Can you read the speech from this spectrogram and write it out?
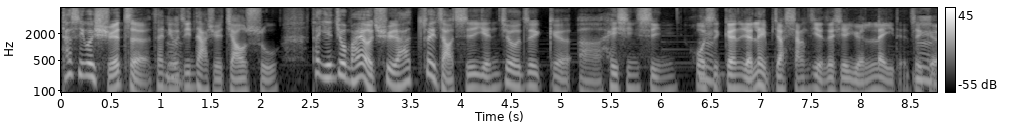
他是一位学者，在牛津大学教书，嗯、他研究蛮有趣的。他最早其实研究这个呃黑猩猩。或是跟人类比较相近的这些猿类的这个、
